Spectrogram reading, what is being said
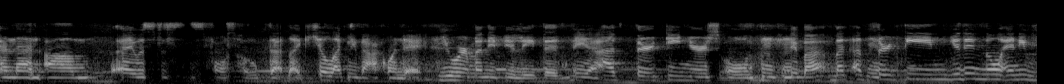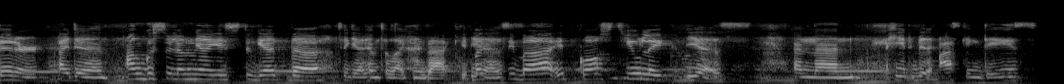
and then um, it was just this false hope that like he'll like me back one day. You were manipulated Yeah. at 13 years old, Mhm. diba? But at Yeah. 13, you didn't know any better. I didn't Ang gusto lang niya is to get the... to get him to like me back. But yes. diba, it cost you like... Yes. And then he'd been asking days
